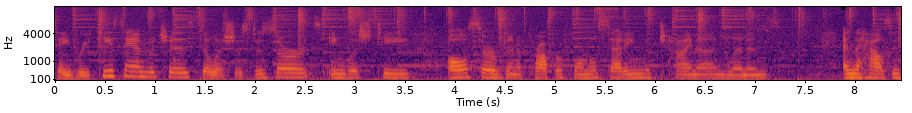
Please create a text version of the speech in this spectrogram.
savory tea sandwiches, delicious desserts, English tea, all served in a proper formal setting with china and linens. And the house is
